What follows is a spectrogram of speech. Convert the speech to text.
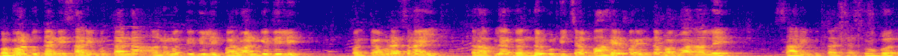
भगवान बुद्धांनी सारीपुतांना अनुमती दिली परवानगी दिली पण तेवढंच नाही. तर आपल्या गंधकुटीच्या बाहेरपर्यंत भगवान आले सारीपुतांच्या सोबत.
